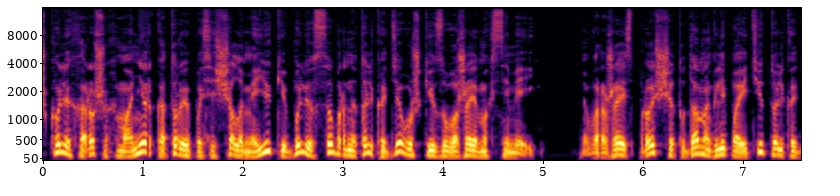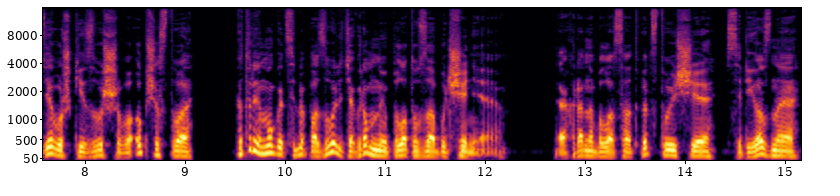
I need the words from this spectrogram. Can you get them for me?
школе хороших манер, которые посещала Миюки, были собраны только девушки из уважаемых семей. Выражаясь проще, туда могли пойти только девушки из высшего общества, которые могут себе позволить огромную плату за обучение. Охрана была соответствующая, серьезная.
